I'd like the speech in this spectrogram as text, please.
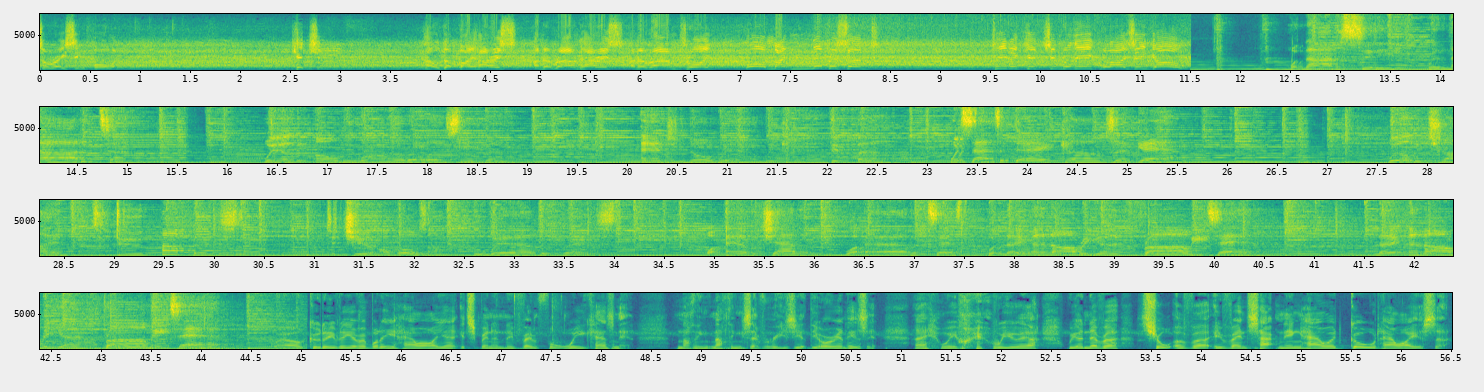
also racing forward. Kitchen. Held up by Harris, and around Harris, and around Troy. Oh, magnificent! Peter Kitchen with the equalising goal. We're not a city, we're not a town. We're the only one of us around. And you know where we can be found when Saturday comes again. We'll be trying cheer on those who wear the vest. Whatever challenge, whatever test, we'll lay an Orient from E10 like an Orient from E10. Well, good evening, everybody. How are you? It's been an eventful week, hasn't it? Nothing, nothing's ever easy at the Orient, is it? Eh? We, we, we, are, we are never short of uh, events happening. Howard Gould, how are you, sir?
